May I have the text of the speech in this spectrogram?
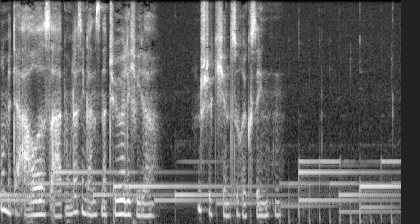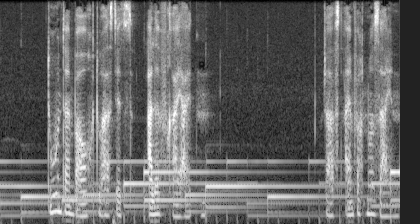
Und mit der Ausatmung lass ihn ganz natürlich wieder ein Stückchen zurücksinken. Du und dein Bauch, du hast jetzt alle Freiheiten. Du darfst einfach nur sein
